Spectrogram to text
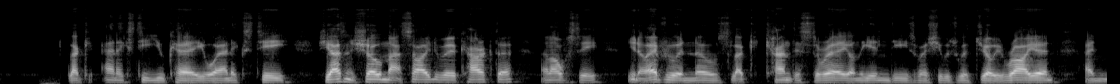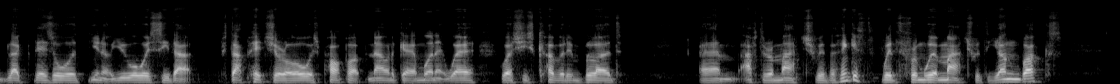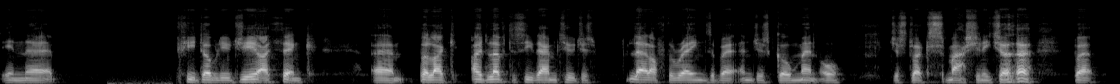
like NXT UK or NXT. She hasn't shown that side of her character, and obviously. You know, everyone knows like Candice LeRae on the Indies where she was with Joey Ryan, and like there's always, you know, you always see that that picture will always pop up now and again when it where where she's covered in blood um, after a match with I think it's with from a match with the Young Bucks in uh, PWG I think, um, but like I'd love to see them two just let off the reins a bit and just go mental, just like smashing each other. But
